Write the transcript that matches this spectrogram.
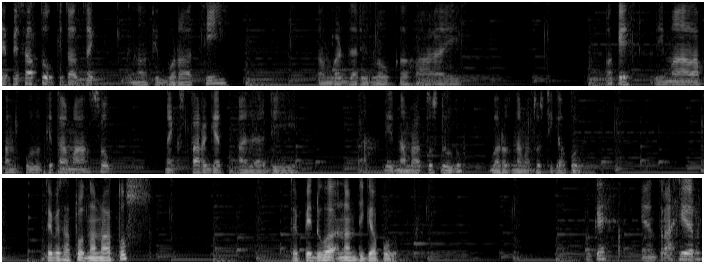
TP1 kita cek dengan Fibonacci gambar dari low ke high. Oke, 580 kita masuk. Next target ada di nah, di 600 dulu, baru 630. TP1 600, TP2 630. Oke, yang terakhir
